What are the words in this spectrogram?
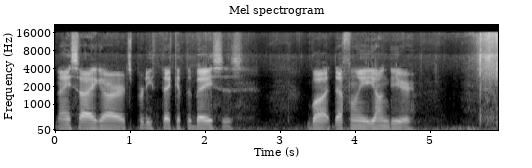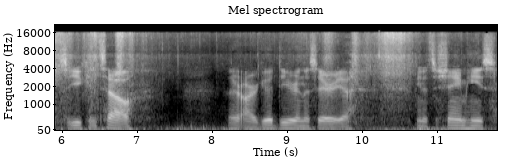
Nice eye guards, pretty thick at the bases, but definitely a young deer. So you can tell there are good deer in this area. I mean, it's a shame he's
